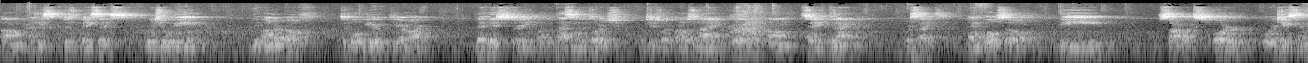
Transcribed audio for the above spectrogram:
Um, at least just basics, which will be the honor oath to hold dear to your heart, the history of the passing of the torch, which is what Carlos and I will um, say tonight, recite, and also the Starbucks order for Jason.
